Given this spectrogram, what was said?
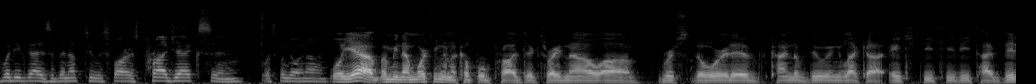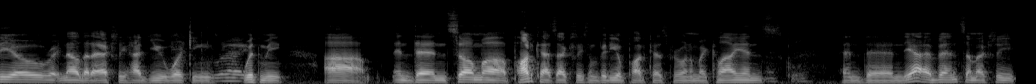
what have you guys have been up to as far as projects and what's been going on? Well, yeah, I mean, I'm working on a couple of projects right now. Uh, restorative, kind of doing like a HGTV type video right now that I actually had you working right. with me. Um, and then some uh, podcasts, actually, some video podcasts for one of my clients. That's cool. And then yeah, events. I'm actually,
